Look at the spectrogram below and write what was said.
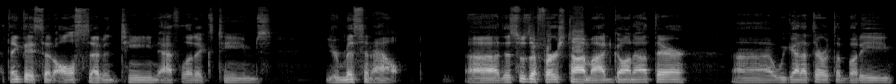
I think they said all 17 athletics teams you're missing out. Uh, this was the first time I'd gone out there. Uh, we got out there with a buddy.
